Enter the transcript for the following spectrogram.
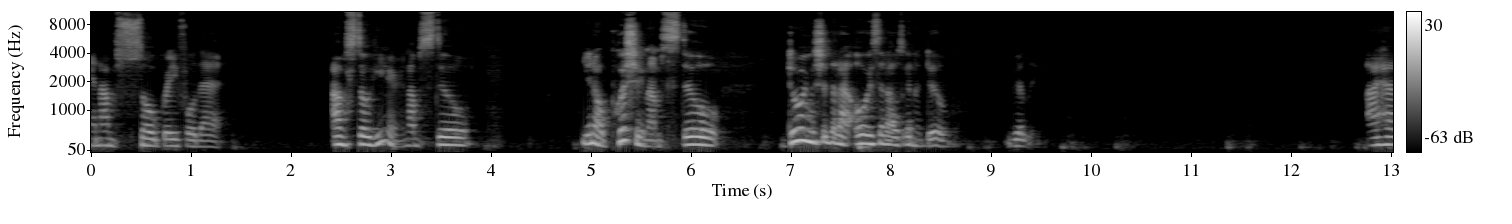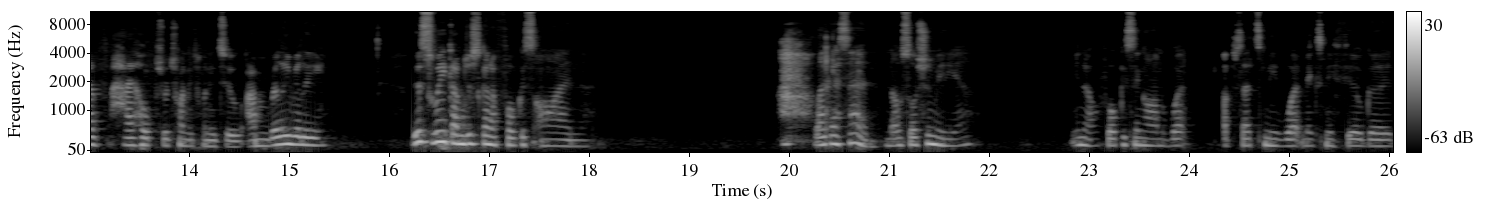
And I'm so grateful that I'm still here and I'm still, you know, pushing. I'm still doing the shit that I always said I was going to do, really. I have high hopes for 2022. I'm really, really, this week I'm just going to focus on, like I said, no social media, you know, focusing on what upsets me, what makes me feel good,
